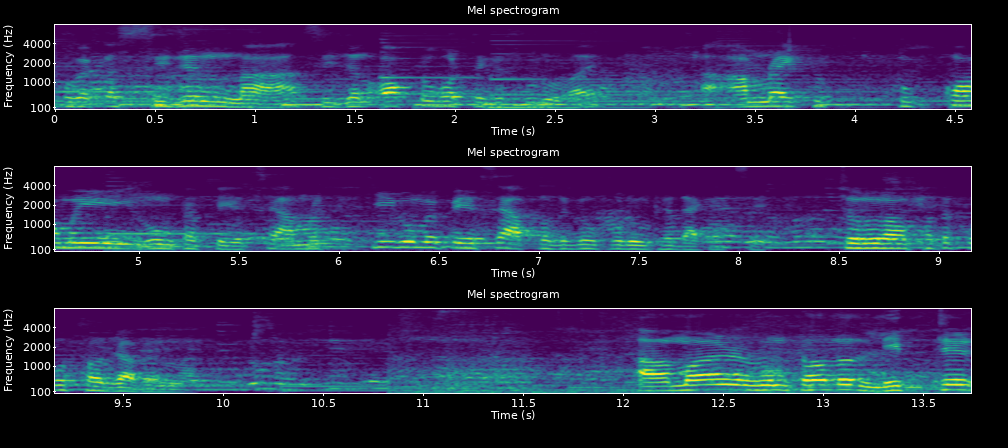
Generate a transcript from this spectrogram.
খুব একটা সিজন না সিজন অক্টোবর থেকে শুরু হয়। আমরা একটু খুব কমই রুমটা পেয়েছি। আমরা কি রুমে পেয়েছি আপনাদেরকে উপরে উঠে দেখাচ্ছি। চলুন, আমার সাথে কোথাও যাবেন না। আমার রুমটা হলো লিফটের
